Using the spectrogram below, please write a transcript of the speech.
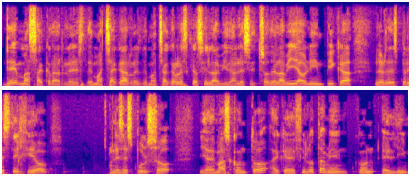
de masacrarles, de machacarles, de machacarles casi la vida, les echó de la vía olímpica, les desprestigió, les expulsó y además contó, hay que decirlo también, con el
